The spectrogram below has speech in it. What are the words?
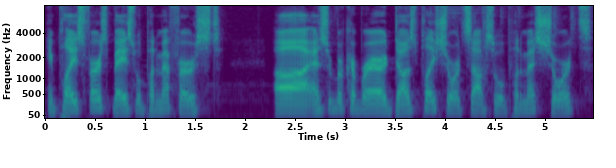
he plays first base. We'll put him at first. Uh, Asdrubal Cabrera does play shortstop, so we'll put him at short.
